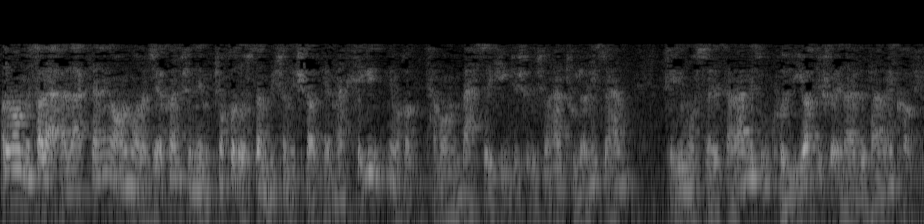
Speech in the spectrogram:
حالا ما مثال اقل اکثر این آن مراجعه کنیم چون, چون خود استان بیشون اشکال کرد. من خیلی نمی‌خوام تمام بحثایی که اینجا شده چون هم طولانی و هم خیلی مصور تمام نیست اون کلیاتش رو عنایت بفرمایید کافیه.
